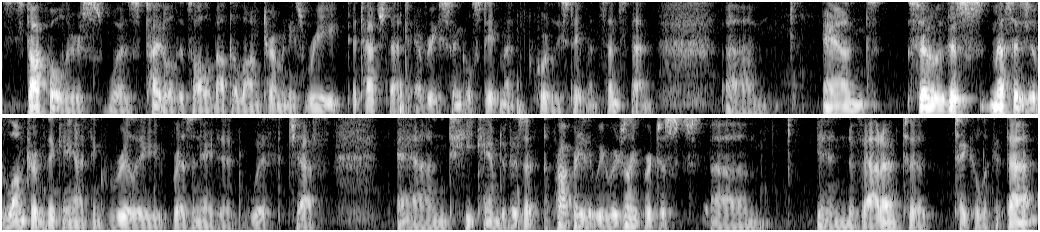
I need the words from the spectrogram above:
stockholders was titled "It's all about the long term," and he's reattached that to every single statement quarterly statement since then. Um, and so this message of long-term thinking, I think, really resonated with Jeff, and he came to visit the property that we originally purchased um, in Nevada to take a look at that,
